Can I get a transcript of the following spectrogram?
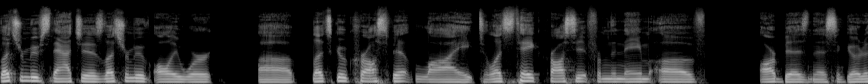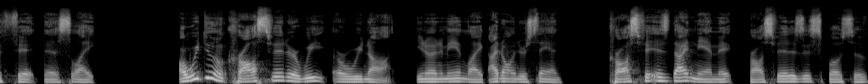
let's remove snatches. Let's remove Oly work. Uh, let's go CrossFit Light. Let's take CrossFit from the name of our business and go to fitness. Like, are we doing CrossFit or are we or are we not? You know what I mean? Like, I don't understand. CrossFit is dynamic. CrossFit is explosive.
